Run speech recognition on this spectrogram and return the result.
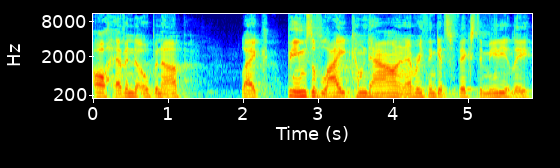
all heaven to open up, like beams of light come down, and everything gets fixed immediately.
